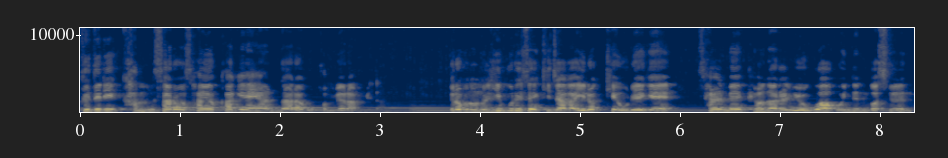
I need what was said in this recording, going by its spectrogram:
그들이 감사로 사역하게 해야 한다라고 권면합니다. 여러분 오늘 히브리서의 기자가 이렇게 우리에게 삶의 변화를 요구하고 있는 것은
